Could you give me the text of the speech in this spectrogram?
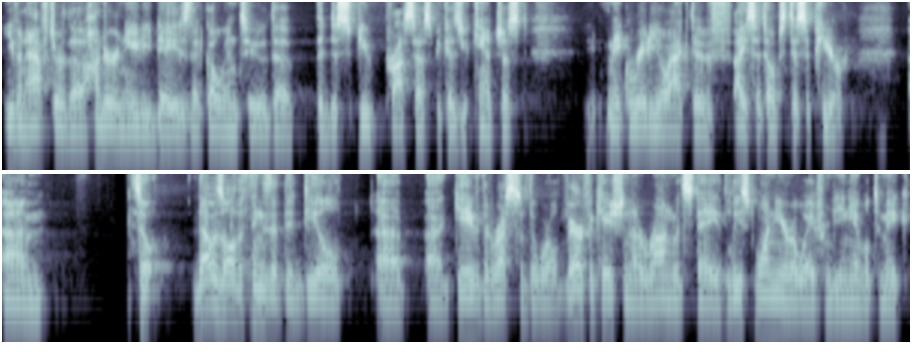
even after the 180 days that go into the the dispute process, because you can't just make radioactive isotopes disappear. Um, so that was all the things that the deal uh, uh, gave the rest of the world verification that Iran would stay at least one year away from being able to make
